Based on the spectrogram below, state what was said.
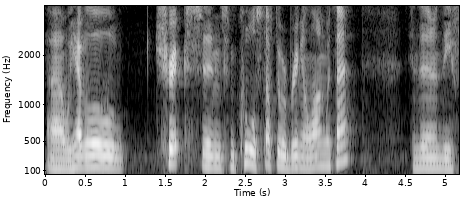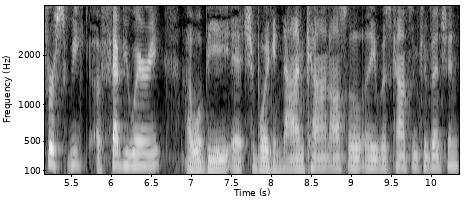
Uh, we have a little tricks and some cool stuff that we're bringing along with that. And then the first week of February, I will be at Sheboygan Non-Con, also a Wisconsin convention.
